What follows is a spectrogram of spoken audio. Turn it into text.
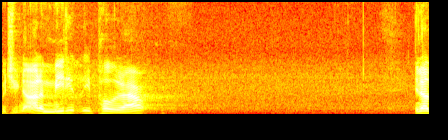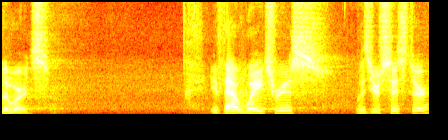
would you not immediately pull it out? In other words, if that waitress was your sister,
